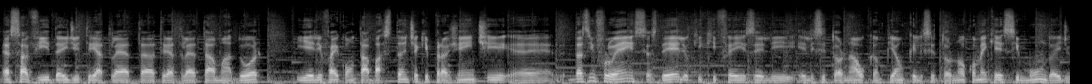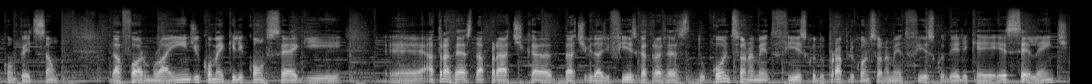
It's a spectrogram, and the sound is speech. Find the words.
essa vida aí de triatleta, triatleta amador, e ele vai contar bastante aqui pra gente é, das influências dele, o que que fez ele, ele se tornar o campeão que ele se tornou, como é que é esse mundo aí de competição da Fórmula Indy, como é que ele consegue é, através da prática da atividade física, através do condicionamento físico, do próprio condicionamento físico dele, que é excelente,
